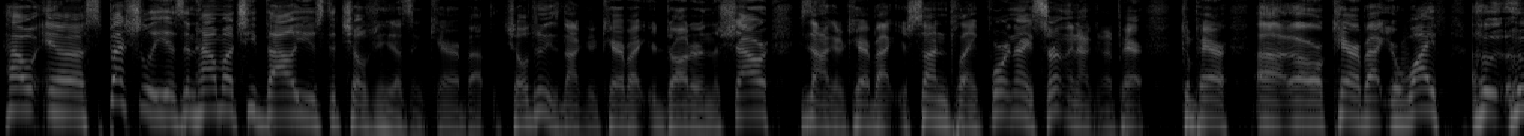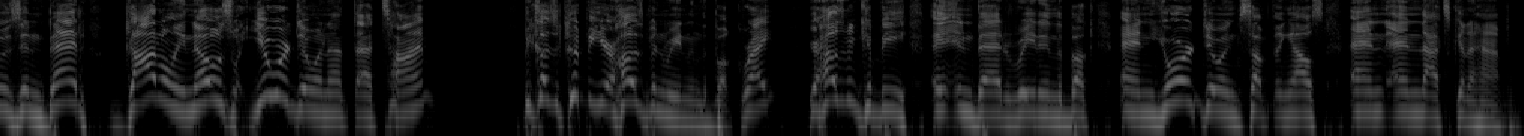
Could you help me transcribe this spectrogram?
how uh, special he is and how much he values the children. He doesn't care about the children. He's not going to care about your daughter in the shower. He's not going to care about your son playing Fortnite. He's certainly not going to compare uh, or care about your wife who, who's in bed. God only knows what you were doing at that time. Because it could be your husband reading the book, right? Your husband could be in bed reading the book, and you're doing something else, and and that's going to happen.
